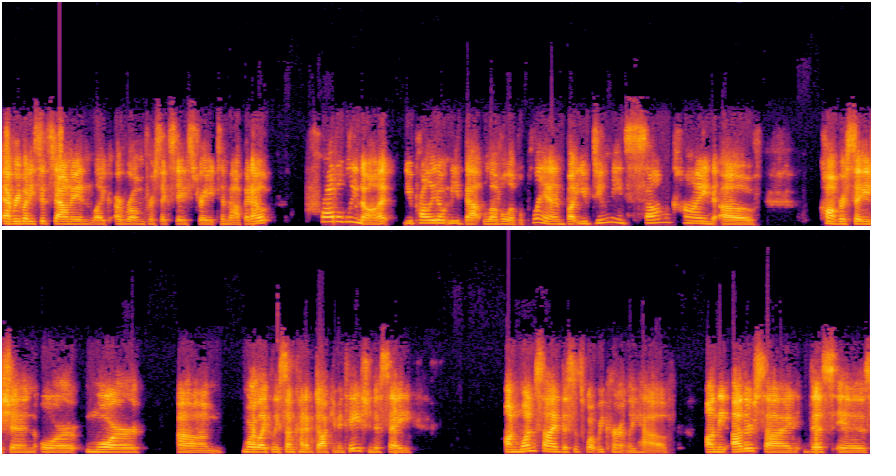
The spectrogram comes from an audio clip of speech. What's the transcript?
everybody sits down in like a room for six days straight to map it out Probably not. You probably don't need that level of a plan, but you do need some kind of conversation or more um, more likely some kind of documentation to say on one side this is what we currently have. On the other side this is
